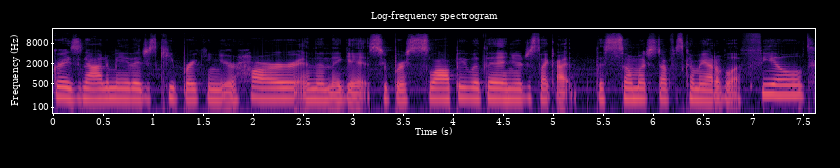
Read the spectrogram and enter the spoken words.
Grey's Anatomy, they just keep breaking your heart and then they get super sloppy with it and you're just like I, this so much stuff is coming out of left field.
